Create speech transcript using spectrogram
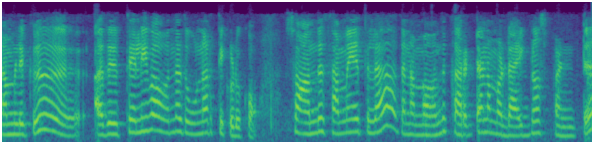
நம்மளுக்கு அது தெளிவா வந்து அது உணர்த்தி கொடுக்கும். சோ அந்த சமயத்துல அதை நம்ம வந்து கரெக்டா நம்ம டயக்னோஸ் பண்ணிட்டு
